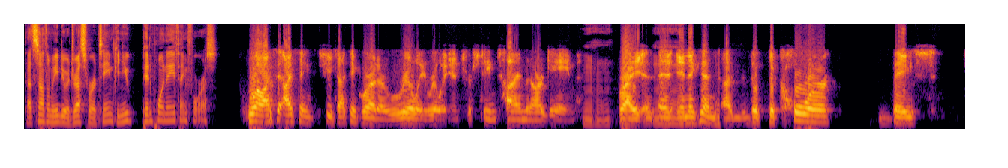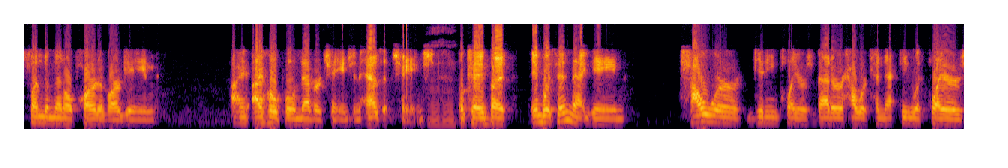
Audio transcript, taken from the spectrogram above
That's something we need to address for our team. Can you pinpoint anything for us? Well, I, th- I think, Sheets, I think we're at a really, really interesting time in our game, mm-hmm. right? And, mm-hmm. and, and, again, uh, the, the core base fundamental part of our game, I, I hope will never change and hasn't changed. Mm-hmm. Okay, but in, within that game, how we're getting players better, how we're connecting with players,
